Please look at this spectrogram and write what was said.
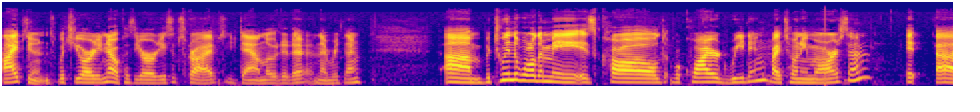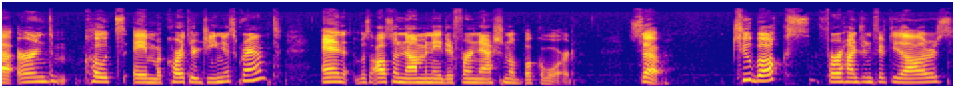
iTunes, which you already know because you're already subscribed. You downloaded it and everything. Um, Between the World and Me is called Required Reading by Toni Morrison. It uh, earned Coates a MacArthur Genius Grant and was also nominated for a National Book Award. So, two books for $150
